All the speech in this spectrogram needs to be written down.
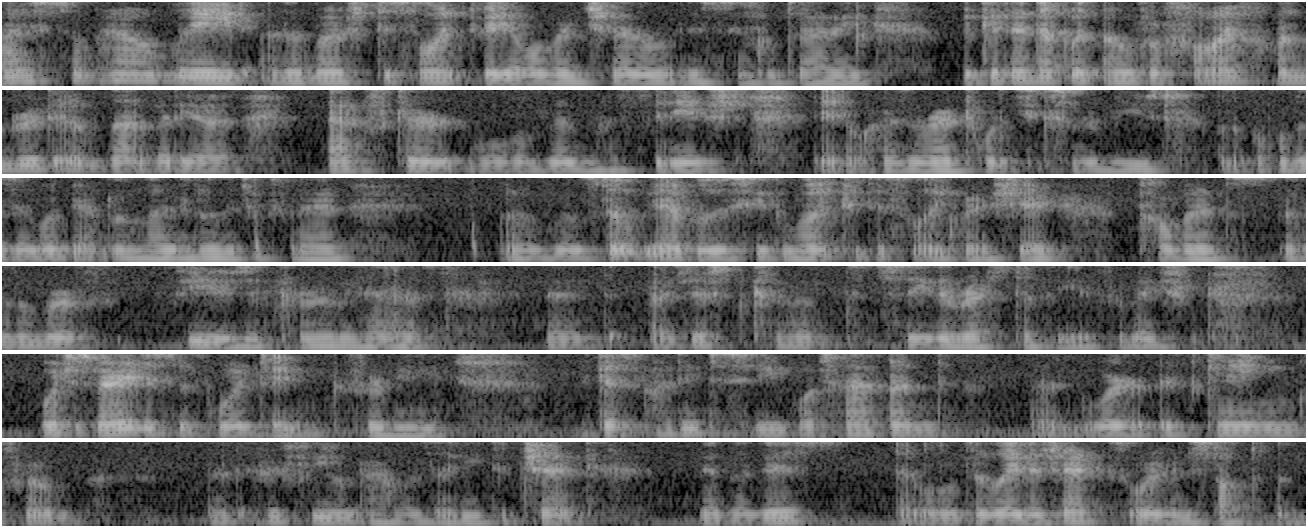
I somehow made the most disliked video on my channel in a single day. We could end up with over 500 in that video after all of them have finished. It has around 2600 views, but the problem is I won't be able to load analytics for now. Uh, we'll still be able to see the like to dislike ratio, comments, and the number of views it currently has, and I just can't see the rest of the information, which is very disappointing for me because I need to see what's happened and where it came from, and every few hours I need to check, and like this, it will delay the checks or even stop them.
